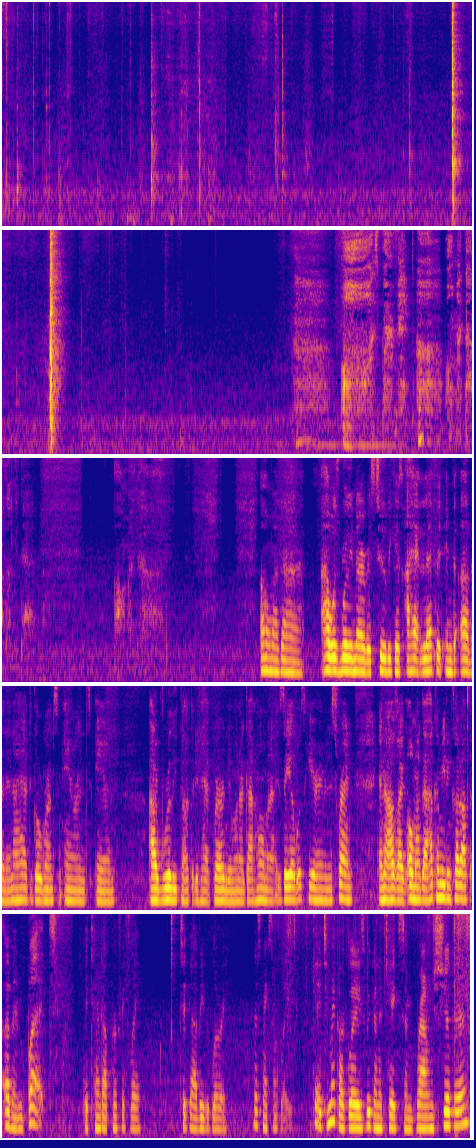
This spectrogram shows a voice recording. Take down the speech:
God. I was really nervous too because I had left it in the oven and I had to go run some errands and I really thought that it had burned. And when I got home and Isaiah was here, him and his friend, and I was like, oh my God, how come you didn't cut off the oven? But it turned out perfectly. To God be the glory. Let's make some glaze. Okay, to make our glaze, we're going to take some brown sugar.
